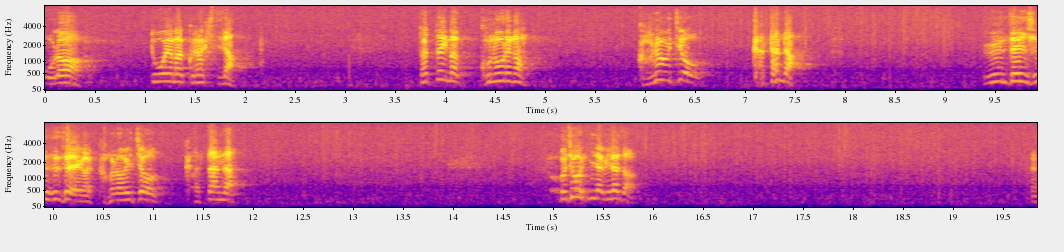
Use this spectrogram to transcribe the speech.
ん俺は遠山倉吉だたった今この俺がこの家を買ったんだ運転手税がこの家を買ったんだ。お上品な皆さん。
